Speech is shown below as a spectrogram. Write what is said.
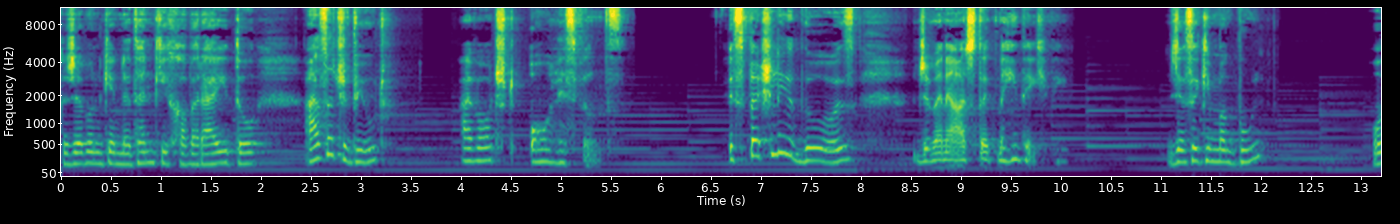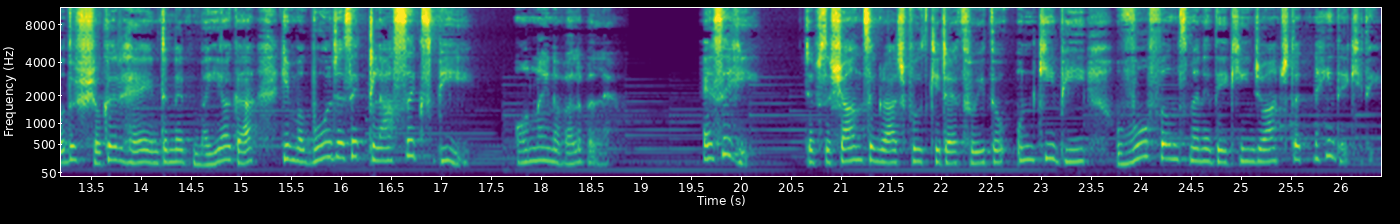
तो जब उनके निधन की खबर आई तो as a tribute I watched all his film specially those जो मैंने आज तक नहीं देखी थी। जैसे कि मकबूल, वो तो शुक्र है इंटरनेट मैया का कि मकबूल जैसे क्लासिक्स भी ऑनलाइन अवेलेबल है। ऐसे ही जब सुशांत सिंह राजपूत की डेथ हुई तो उनकी भी वो फिल्म्स मैंने देखी जो आज तक नहीं देखी थी।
